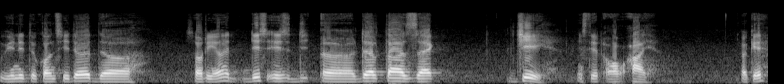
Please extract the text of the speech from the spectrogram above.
we need to consider the sorry uh, this is uh, delta z j instead of i okay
